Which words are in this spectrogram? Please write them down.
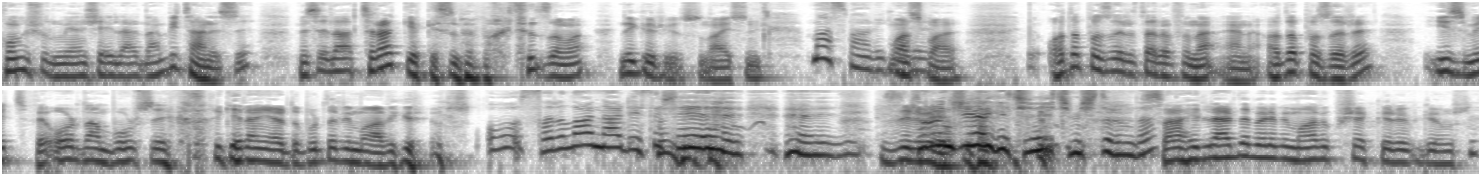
konuşulmayan şeylerden bir tanesi. Mesela Trakya kısmına baktığın zaman ne görüyorsun Aysun? Masmavi görüyorum. Masmavi. Adapazarı tarafına yani Adapazarı, İzmit ve oradan Bursa'ya kadar gelen yerde burada bir mavi görüyor musun? O sarılar neredeyse şey e, Zirve. turuncuya geçiyor, geçmiş durumda. Sahillerde böyle bir mavi kuşak görebiliyor musun?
